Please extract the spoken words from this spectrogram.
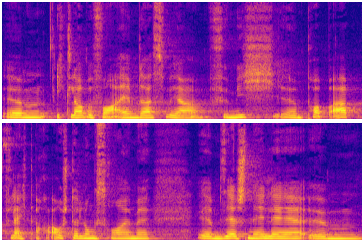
Ähm, ich glaube vor allem, das wäre für mich äh, Pop-up, vielleicht auch Ausstellungsräume, ähm, sehr schnelle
